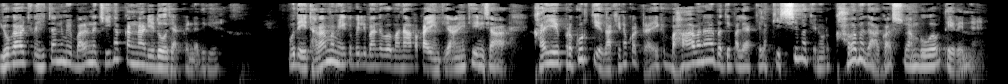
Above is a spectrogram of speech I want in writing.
යෝගාචර හිතන්නේ මේ බලන චීන කණ්ණාඩියේ දෝෂයක් වෙන්න ඇති කියලා. මොකද ඒ තරම්ම මේක පිළිබඳව මනාපකයෙන් තියාගෙන හිටිය නිසා කයේ ප්‍රകൃතිය දකින්නකොට ඒක භාවනා ප්‍රතිඵලයක් කියලා කිසිම කෙනෙකුට කවමදාකවත් ස්වම්භුව තේරෙන්නේ නැහැ.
